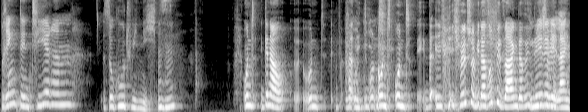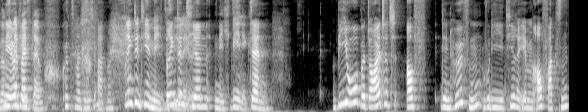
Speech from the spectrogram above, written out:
bringt den Tieren so gut wie nichts. Mhm. Und genau, und Und- und, und- und, ich, ich will schon wieder so viel sagen, dass ich Nee, nicht nee, schon nee, langsam, step by step. Puh, kurz mal durchatmen. Bringt den Tieren nichts. Bringt den. Tieren nichts. Wenig. Denn Bio bedeutet auf den Höfen, wo die Tiere eben aufwachsen,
